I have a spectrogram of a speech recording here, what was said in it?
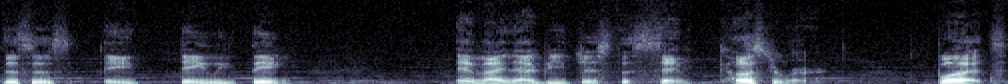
This is a daily thing. It might not be just the same customer, but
